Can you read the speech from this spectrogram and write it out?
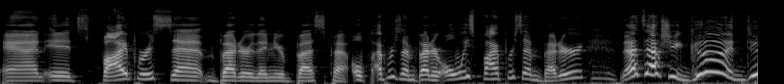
And it's 5% better than your best pet. Oh, 5% better. Always 5% better? That's actually good, dude.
